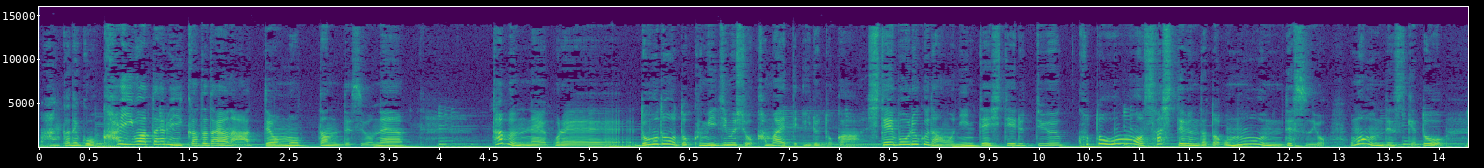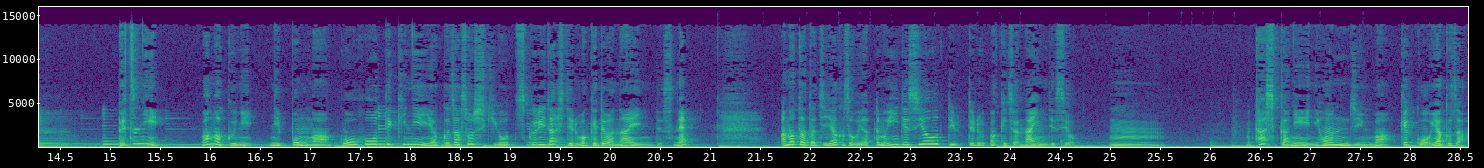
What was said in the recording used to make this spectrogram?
なんかね誤解を与える言い方だよなって思ったんですよね。多分ねこれ堂々と組事務所を構えているとか指定暴力団を認定しているっていうことを指してるんだと思うんですよ。思うんですけど別に我が国日本が合法的にヤクザ組織を作り出しているわけではないんですね。あなたたちヤクザをやってもいいですよって言ってるわけじゃないんですよ。うん。確かに日本人は結構ヤクザ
